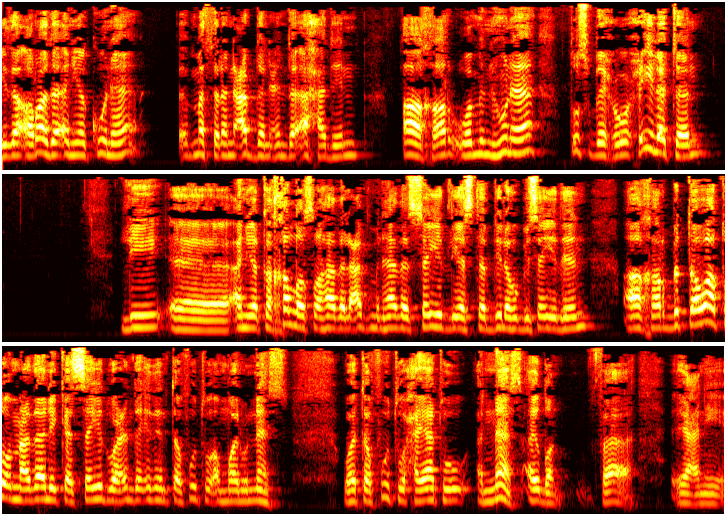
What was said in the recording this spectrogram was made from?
إذا أراد أن يكون مثلا عبدا عند أحد آخر ومن هنا تصبح حيلة لأن يتخلص هذا العبد من هذا السيد ليستبدله بسيد آخر بالتواطؤ مع ذلك السيد وعندئذ تفوت أموال الناس وتفوت حياة الناس أيضا. ف يعني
